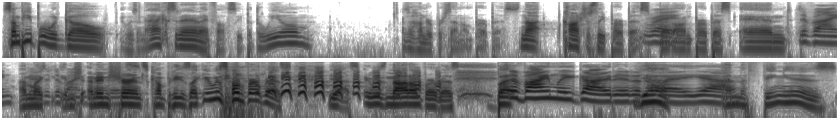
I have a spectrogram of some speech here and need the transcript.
Some people would go, it was an accident. I fell asleep at the wheel. It was 100% on purpose. Not consciously purpose, Right. but on purpose. And Divine. I'm there's like, divine ins- an insurance company's like, it was on purpose. yes, it was not on purpose. But divinely guided in Yeah, a way. Yeah. and the thing is,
